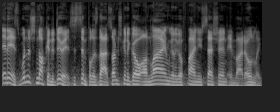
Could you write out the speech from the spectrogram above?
It is. We're just not going to do it. It's as simple as that. So I'm just going to go online. I'm going to go find new session, invite only.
